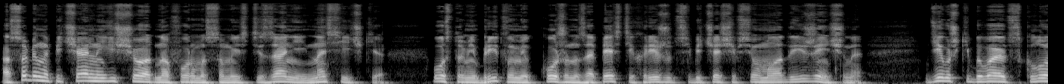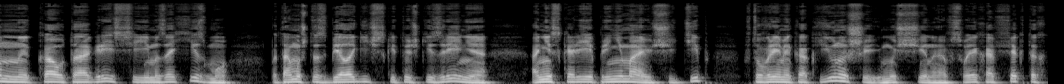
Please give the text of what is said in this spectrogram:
Особенно печальна еще одна форма самоистязаний – насечки. Острыми бритвами кожу на запястьях режут себе чаще всего молодые женщины. Девушки бывают склонны к аутоагрессии и мазохизму – потому что с биологической точки зрения они скорее принимающий тип, в то время как юноши и мужчины в своих аффектах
